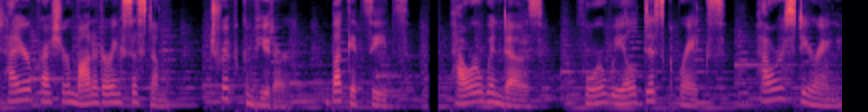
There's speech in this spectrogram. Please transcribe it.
tire pressure monitoring system, trip computer, bucket seats, power windows, four-wheel disc brakes, power steering,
